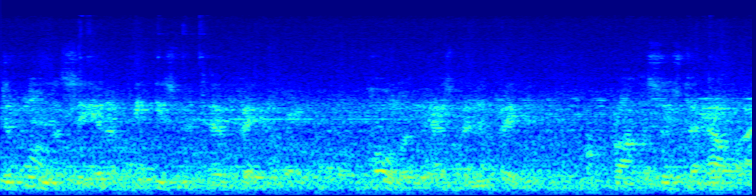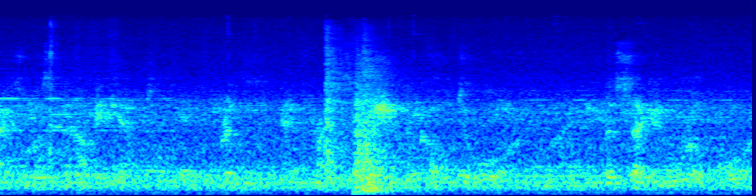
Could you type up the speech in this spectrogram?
Diplomacy and appeasement have failed. Poland has been invaded. Promises to allies must now be kept. Britain and France issue the call to war. The Second World War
